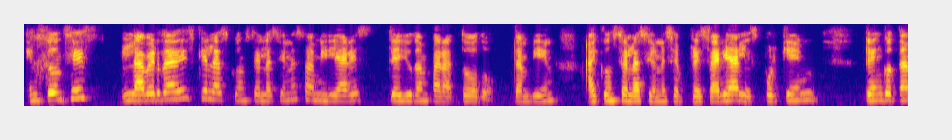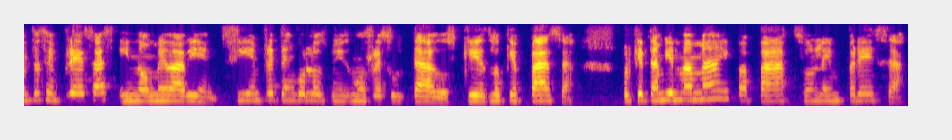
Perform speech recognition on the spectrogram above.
Entonces, la verdad es que las constelaciones familiares te ayudan para todo. También hay constelaciones empresariales. ¿Por qué tengo tantas empresas y no me va bien? Siempre tengo los mismos resultados. ¿Qué es lo que pasa? Porque también mamá y papá son la empresa.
